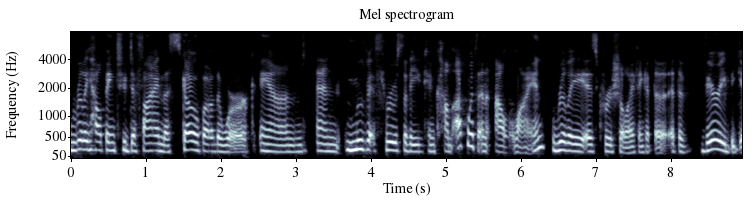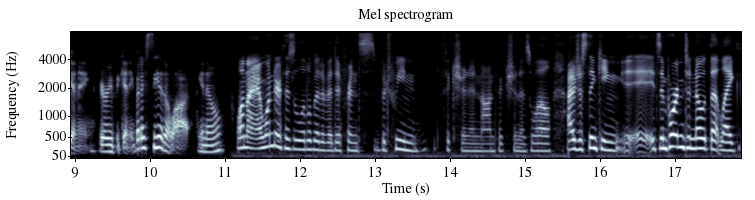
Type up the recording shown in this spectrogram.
really helping to define the scope of the work and and move it through so that you can come up with an outline really is crucial i think at the at the very beginning very beginning but i see it a lot you know Well, and I wonder if there's a little bit of a difference between fiction and nonfiction as well. I was just thinking it's important to note that like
